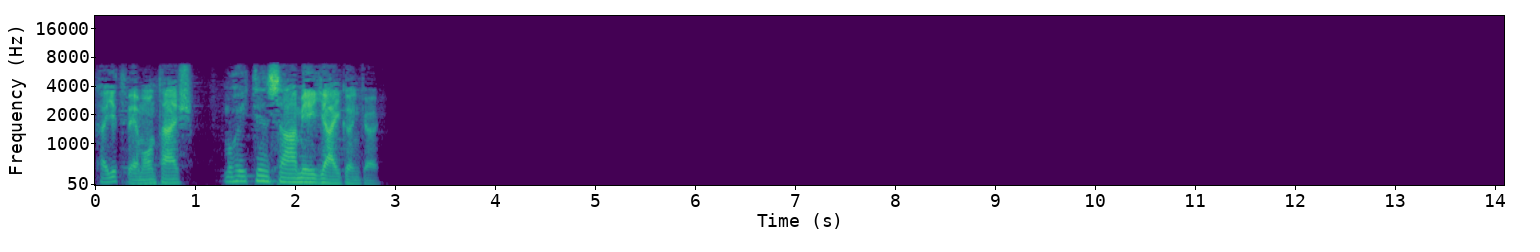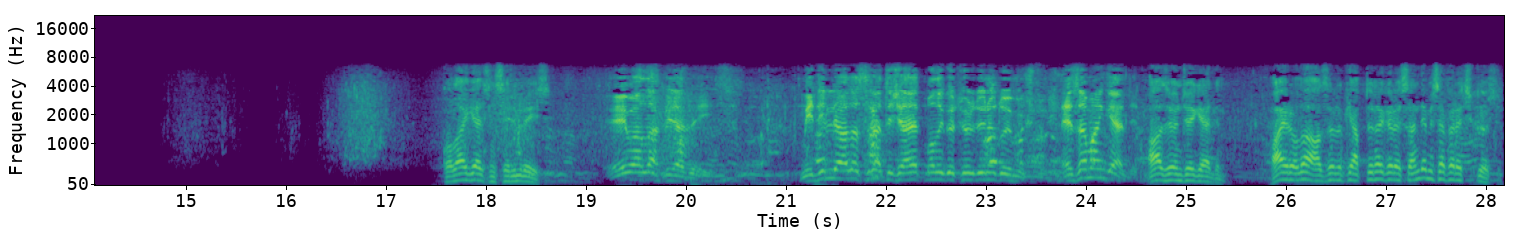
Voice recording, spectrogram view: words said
Kayıt ve Montaj Muhittin Sami Yaygıngöl Kolay gelsin Selim Reis. Eyvallah Bilal Reis. Midilli Adası'na ticaret malı götürdüğünü duymuştum. Ne zaman geldin? Az önce geldim. Hayrola hazırlık yaptığına göre sen de mi sefere çıkıyorsun?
